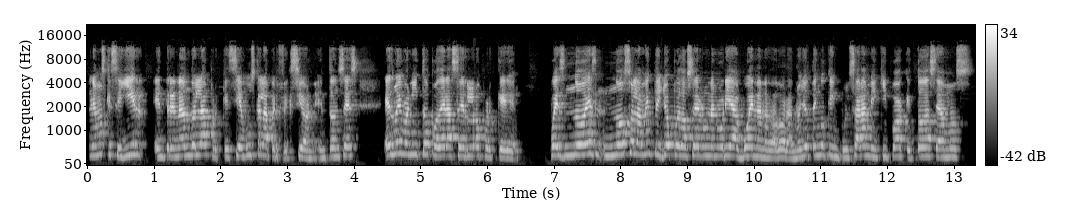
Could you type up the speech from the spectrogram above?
tenemos que seguir entrenándola porque se busca la perfección. Entonces, es muy bonito poder hacerlo porque pues no es, no solamente yo puedo ser una Nuria buena nadadora, ¿no? Yo tengo que impulsar a mi equipo a que todas seamos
